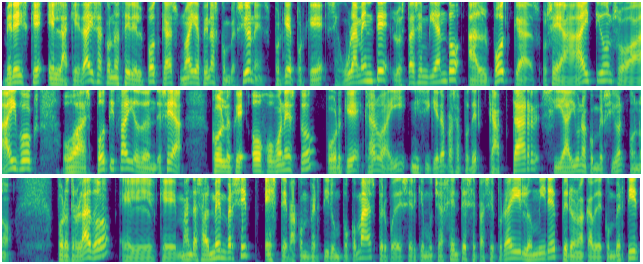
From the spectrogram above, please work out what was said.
Veréis que en la que dais a conocer el podcast no hay apenas conversiones. ¿Por qué? Porque seguramente lo estás enviando al podcast, o sea, a iTunes o a iBox o a Spotify o donde sea. Con lo que, ojo con esto, porque, claro, ahí ni siquiera vas a poder captar si hay una conversión o no. Por otro lado, el que mandas al membership, este va a convertir un poco más, pero puede ser que mucha gente se pase por ahí, lo mire, pero no acabe de convertir.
